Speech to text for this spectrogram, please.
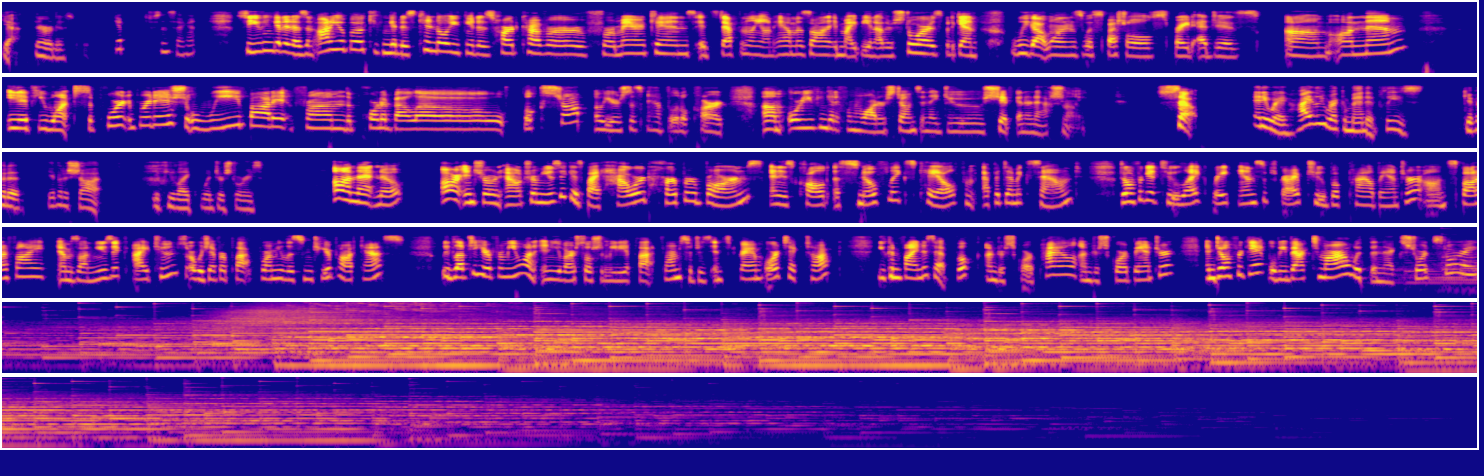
Yeah, there it is. Yep, just a second. So you can get it as an audiobook, you can get it as Kindle, you can get it as hardcover for Americans. It's definitely on Amazon. It might be in other stores, but again, we got ones with special sprayed edges um on them. If you want to support British, we bought it from the Portobello Bookshop. Oh, yours doesn't have the little card. Um, or you can get it from Waterstones, and they do ship internationally. So, Anyway, highly recommend it. Please give it a give it a shot if you like winter stories. On that note, our intro and outro music is by Howard Harper Barnes and is called A Snowflake's Tale from Epidemic Sound. Don't forget to like, rate, and subscribe to Bookpile Banter on Spotify, Amazon Music, iTunes, or whichever platform you listen to your podcasts. We'd love to hear from you on any of our social media platforms such as Instagram or TikTok. You can find us at book underscore pile underscore banter. And don't forget, we'll be back tomorrow with the next short story.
